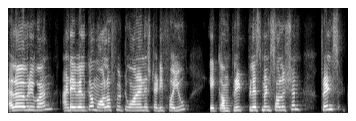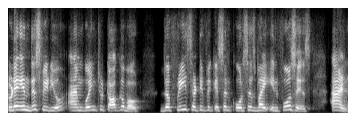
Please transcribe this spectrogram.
Hello everyone and I welcome all of you to online study for you, a complete placement solution. Friends, today in this video, I am going to talk about the free certification courses by Infosys and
